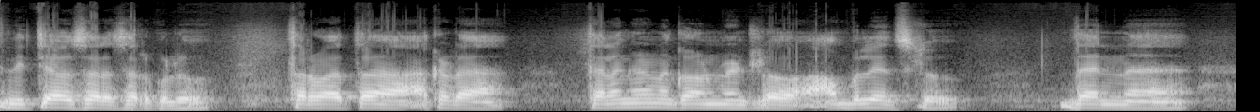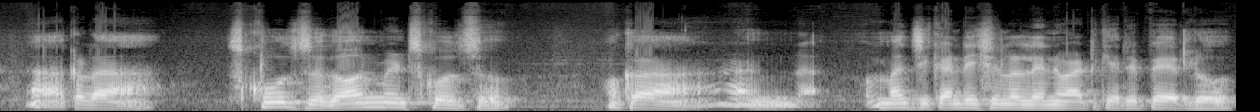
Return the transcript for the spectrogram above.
నిత్యావసర సరుకులు తర్వాత అక్కడ తెలంగాణ గవర్నమెంట్లో అంబులెన్స్లు దెన్ అక్కడ స్కూల్స్ గవర్నమెంట్ స్కూల్స్ ఒక మంచి కండిషన్లో లేని వాటికి రిపేర్లు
